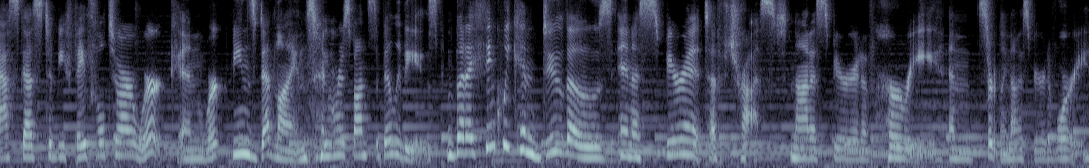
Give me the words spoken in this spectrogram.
ask us to be faithful to our work, and work means deadlines and responsibilities. But I think we can do those in a spirit of trust, not a spirit of hurry, and certainly not a spirit of worry.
